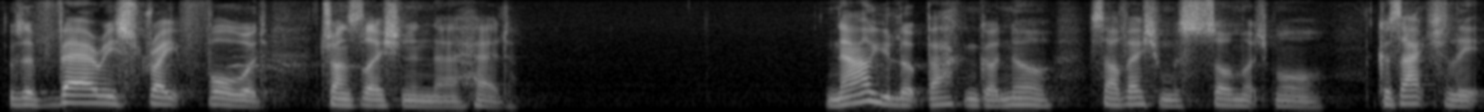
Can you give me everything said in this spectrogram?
It was a very straightforward translation in their head. Now you look back and go, no, salvation was so much more. Because actually,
